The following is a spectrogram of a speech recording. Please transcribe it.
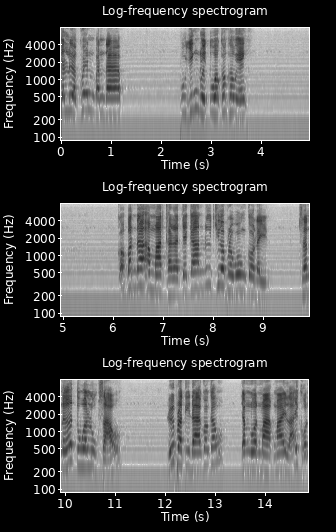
จะเลือกเว้นบรรดา ผู้หญิงโดยตัวของเขาเอง ก็บรรดาอำมาตย์ข้าราชการหรือเชื่อพระวงศ์ก็ได้เสนอตัวลูกสาว หรือพระธิดาของเขาจำนวนมากมายหลายคน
